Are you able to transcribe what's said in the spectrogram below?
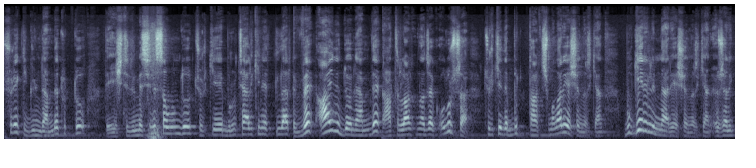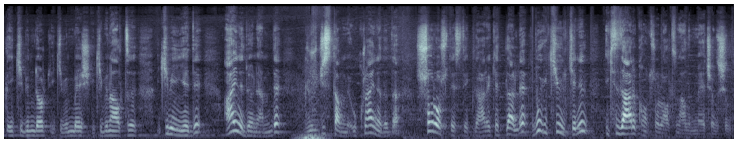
sürekli gündemde tuttu. Değiştirilmesini savundu. Türkiye'ye bunu telkin ettiler. Ve aynı dönemde hatırlanacak olursa Türkiye'de bu tartışmalar yaşanırken, bu gerilimler yaşanırken özellikle 2004, 2005, 2006, 2007 aynı dönemde Gürcistan ve Ukrayna'da da Soros destekli hareketlerle bu iki ülkenin iktidarı kontrol altına alınmaya çalışıldı.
